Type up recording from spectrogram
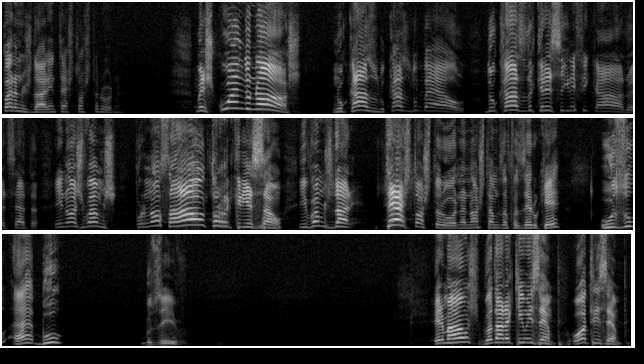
para nos darem testosterona. Mas quando nós, no caso do caso do Bel, do caso de querer significado, etc. E nós vamos, por nossa autorrecriação, e vamos dar testosterona, nós estamos a fazer o quê? Uso abusivo. Irmãos, vou dar aqui um exemplo, outro exemplo.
